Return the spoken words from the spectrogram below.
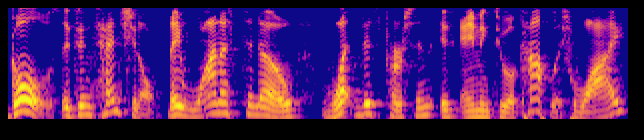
goals. It's intentional. They want us to know what this person is aiming to accomplish. Why?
